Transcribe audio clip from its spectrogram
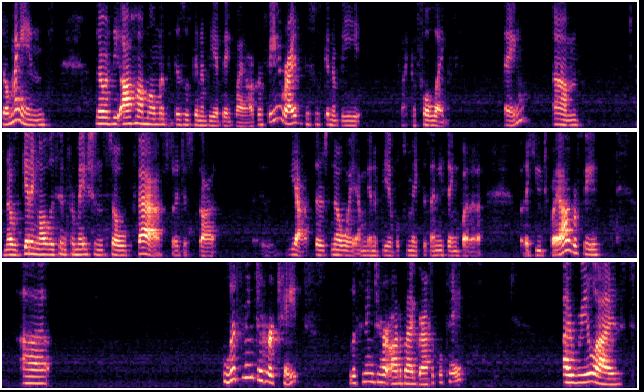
domains. There was the aha moment that this was going to be a big biography, right? This was going to be like a full length thing. Um, and I was getting all this information so fast. I just thought, yeah, there's no way I'm going to be able to make this anything but a but a huge biography. Uh, listening to her tapes, listening to her autobiographical tapes, I realized.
